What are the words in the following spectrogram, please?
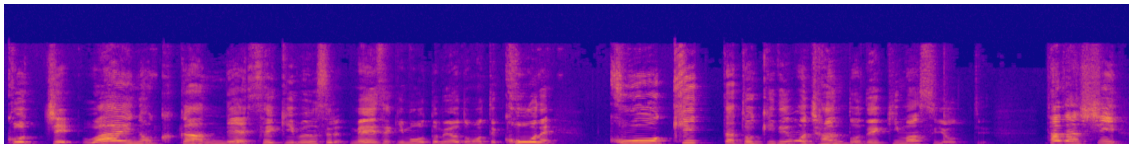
こっち y の区間で積分する。面積求めようと思って、こうね、こう切った時でもちゃんとできますよっていう。ただし、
